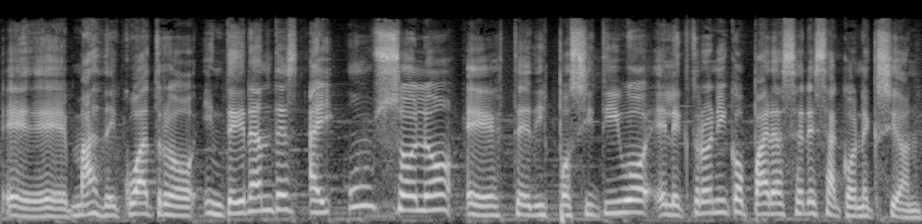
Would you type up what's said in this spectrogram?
eh, más de cuatro integrantes, hay un solo este, dispositivo electrónico para hacer esa conexión.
